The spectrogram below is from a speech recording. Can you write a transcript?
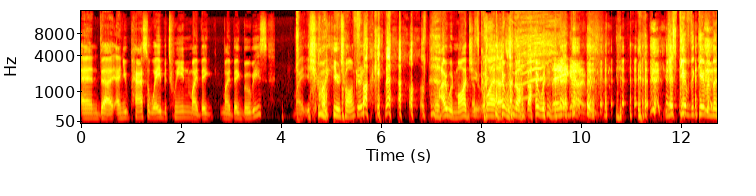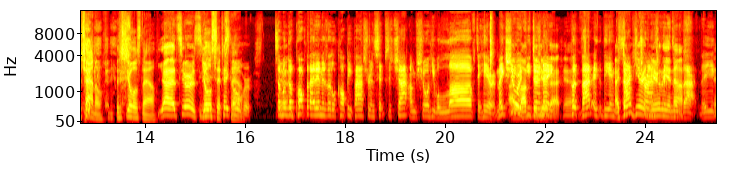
And uh, and you pass away between my big my big boobies, my my huge honkers. Fucking hell. I would mod you. That's quite a- I would not. I wouldn't. There you go. Just give the give him the channel. It's yours now. Yeah, it's yours. Your You sips take now. over. Someone Yeah. can pop that in as a little copy paster and Sips' the chat. I'm sure he will love to hear it. Make sure if you to hear donate, that, yeah. put that the don't exact hear it nearly transcript of enough. that. There you Yeah.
